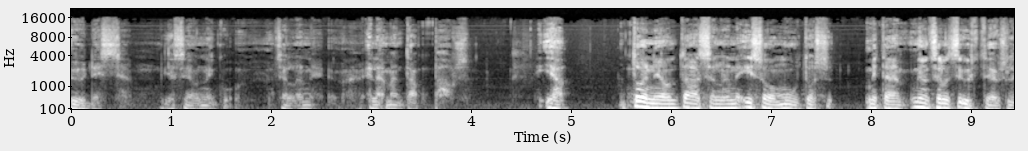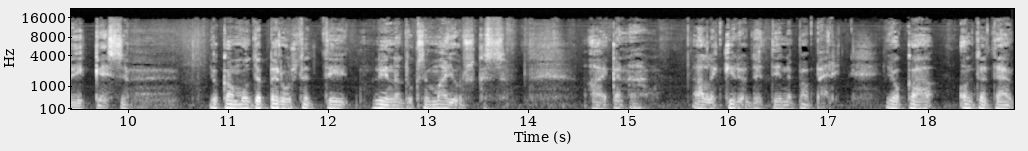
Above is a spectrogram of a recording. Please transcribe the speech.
yhdessä. Ja se on niin kuin sellainen elämäntappaus. Ja toinen on taas sellainen iso muutos, mitä on sellaisessa yhteysliikkeessä, joka muuten perustettiin linnatuksen Majurskassa aikanaan. Allekirjoitettiin ne paperit, joka on tätä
